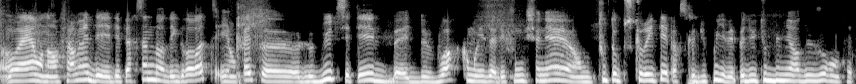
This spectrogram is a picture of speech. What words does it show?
On a, ouais, on a enfermé des, des, personnes dans des grottes. Et en fait, euh, le but, c'était bah, de voir comment ils allaient fonctionner en toute obscurité, parce que mmh. du coup, il n'y avait pas du tout de lumière du jour, en fait.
